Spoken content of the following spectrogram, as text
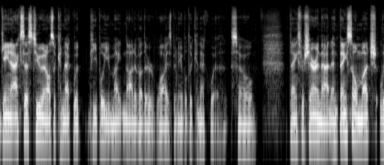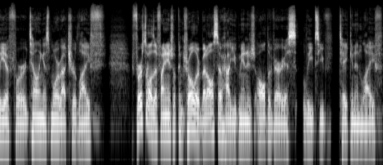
gain access to and also connect with people you might not have otherwise been able to connect with. So, thanks for sharing that. And thanks so much, Leah, for telling us more about your life. First of all, as a financial controller, but also how you've managed all the various leaps you've taken in life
